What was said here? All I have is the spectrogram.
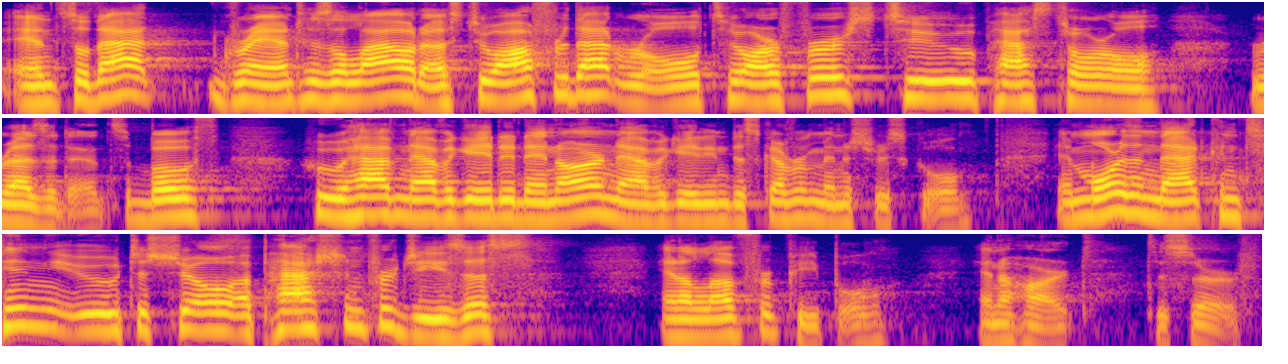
And so that grant has allowed us to offer that role to our first two pastoral residents, both who have navigated and are navigating Discover Ministry School. And more than that, continue to show a passion for Jesus and a love for people and a heart to serve.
